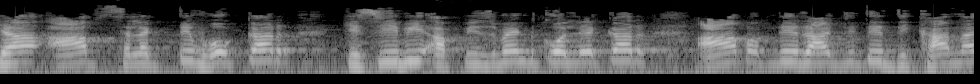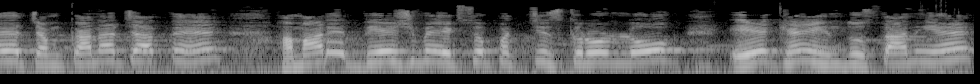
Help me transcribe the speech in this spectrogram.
क्या आप सिलेक्टिव होकर किसी भी अपीजमेंट को लेकर आप अपनी राजनीति दिखाना या चमकाना चाहते हैं? हमारे देश में 125 करोड़ लोग एक हैं हिंदुस्तानी हैं।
